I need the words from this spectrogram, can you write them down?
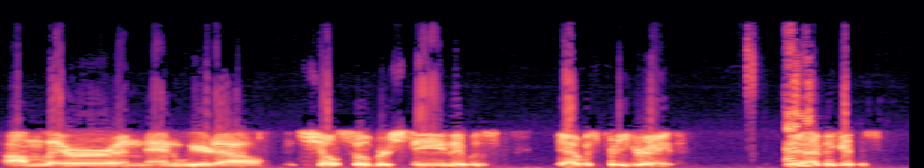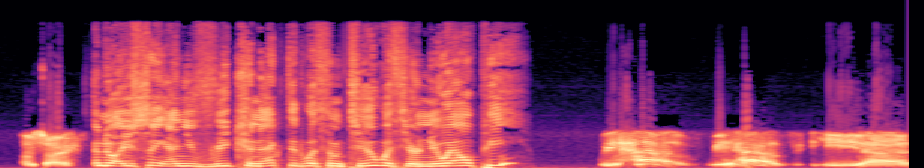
Tom Lehrer and, and Weird Al. Shel Silverstein. It was yeah, it was pretty great. And- yeah, I think it was. I'm sorry. No, are you're saying and you've reconnected with him too with your new LP? We have, we have. He, uh,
